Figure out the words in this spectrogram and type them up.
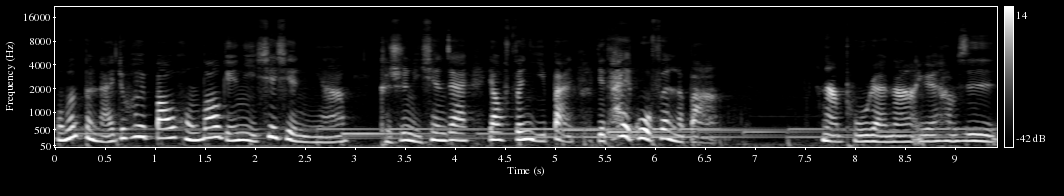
我们本来就会包红包给你，谢谢你啊。可是你现在要分一半，也太过分了吧？”那仆人呢，因为他们是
